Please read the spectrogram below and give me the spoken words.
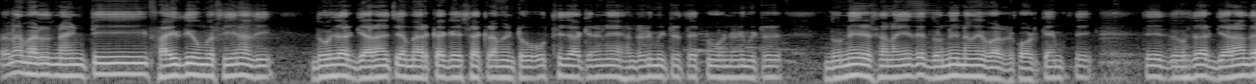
ਪਹਿਲਾ ਮੈਡਲ 95 ਦੀ ਉਮਰ ਸੀ ਇਹਨਾਂ ਦੀ। 2011 ਚ ਅਮਰੀਕਾ ਗਏ ਸੈਕਰਾਮੈਂਟੋ ਉੱਥੇ ਜਾ ਕੇ ਇਹਨਾਂ ਨੇ 100 ਮੀਟਰ ਤੇ 200 ਮੀਟਰ ਦੋਨੇ ਰੇਸਾਂ ਲਾਈਆਂ ਤੇ ਦੋਨੇ ਨਵੇਂ ਵਰਲਡ ਰਿਕਾਰਡ ਕੈਂਪ ਤੇ ਤੇ 2011 ਦਾ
